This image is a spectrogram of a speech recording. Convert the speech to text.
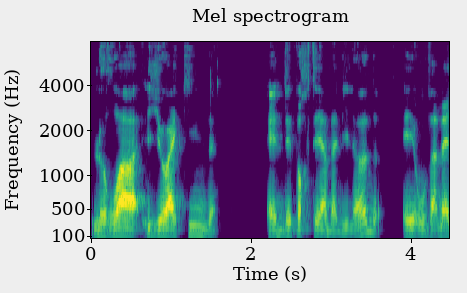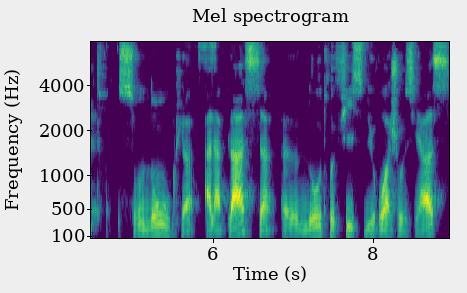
Le roi Joachim est déporté à Babylone et on va mettre son oncle à la place, un autre fils du roi Josias,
